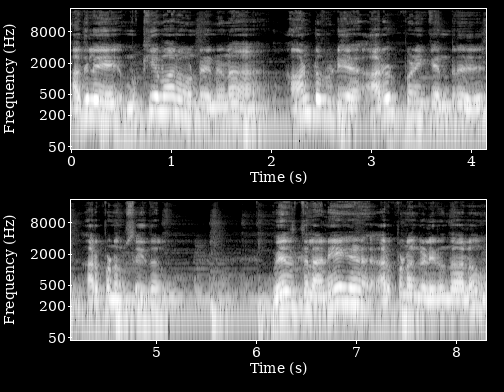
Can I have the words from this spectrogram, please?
அதிலே முக்கியமான ஒன்று என்னென்னா ஆண்டவருடைய அருட்பணிக்கென்று அர்ப்பணம் செய்தல். வேதத்தில் அநேக அர்ப்பணங்கள் இருந்தாலும்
